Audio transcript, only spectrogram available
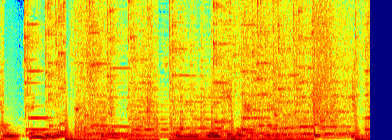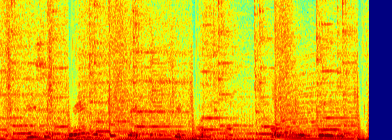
continue extending, going all the way around. This is really tricky to contact all the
